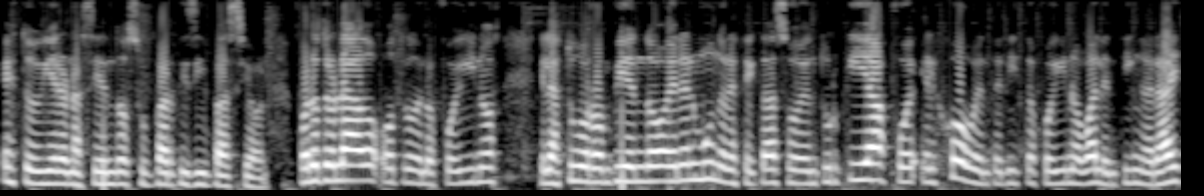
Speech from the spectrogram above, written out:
estuvieron haciendo su participación. Por otro lado, otro de los fueguinos que la estuvo rompiendo en el mundo, en este caso en Turquía, fue el joven tenista fueguino Valentín Garay,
